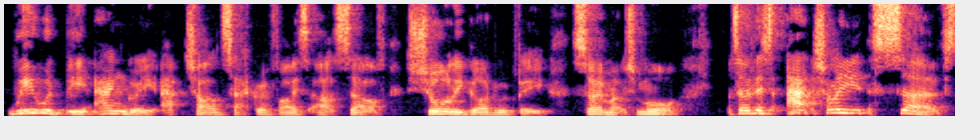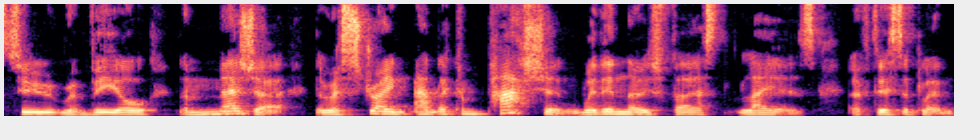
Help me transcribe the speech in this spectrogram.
We would be angry at child sacrifice ourselves. Surely God would be so much more. So, this actually serves to reveal the measure, the restraint, and the compassion within those first layers of discipline.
